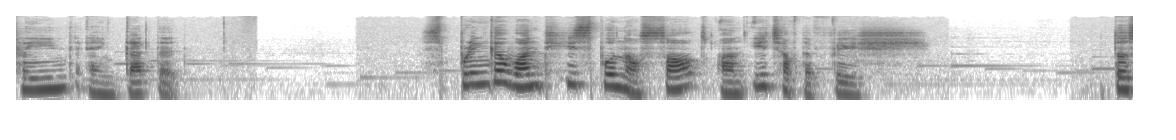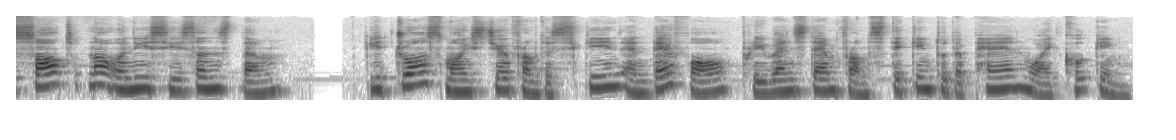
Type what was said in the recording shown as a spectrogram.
cleaned and gutted. Sprinkle 1 teaspoon of salt on each of the fish. The salt not only seasons them, it draws moisture from the skin and therefore prevents them from sticking to the pan while cooking.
